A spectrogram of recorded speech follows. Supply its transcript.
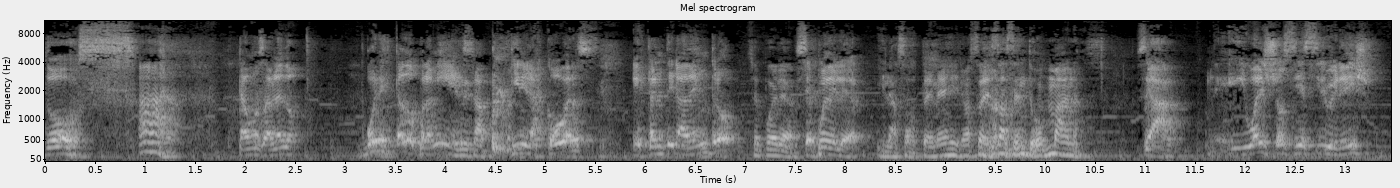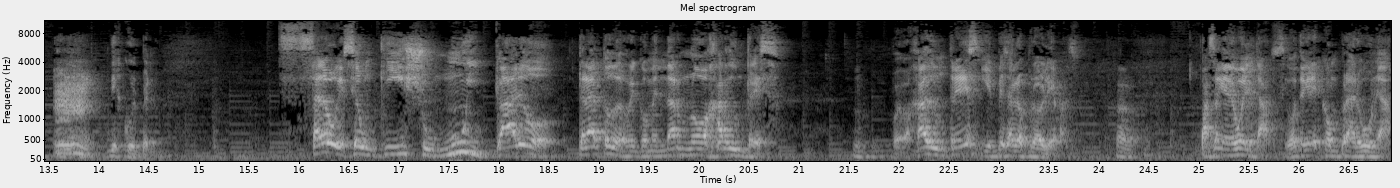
2. Ah, Estamos hablando. Buen estado para mí es. Tiene las covers, está entera adentro, se puede leer. se puede leer. y la sostenés y no se deshace en tus manos. O sea, igual yo si es Silver Age, disculpen. Salvo que sea un key issue muy caro, trato de recomendar no bajar de un 3. Pues bajar de un 3 y empiezan los problemas. Claro. Pasa que de vuelta, si vos te querés comprar una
